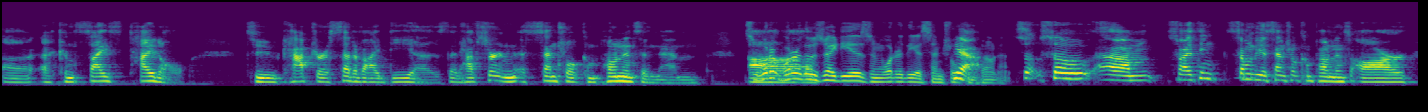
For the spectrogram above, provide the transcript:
a, a concise title to capture a set of ideas that have certain essential components in them. So what are, what are uh, those ideas and what are the essential yeah, components? So so um, so I think some of the essential components are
